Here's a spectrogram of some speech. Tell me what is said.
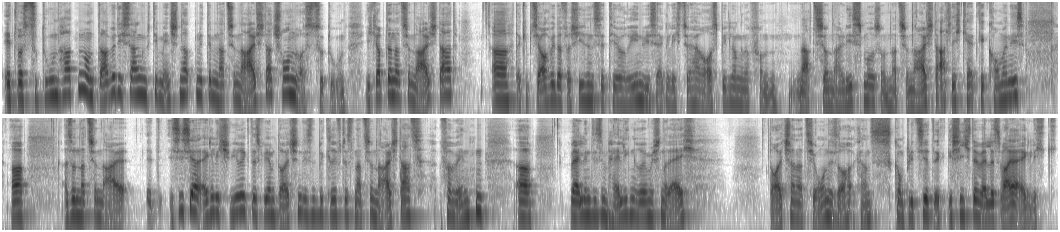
etwas zu tun hatten. Und da würde ich sagen, die Menschen hatten mit dem Nationalstaat schon was zu tun. Ich glaube, der Nationalstaat, äh, da gibt es ja auch wieder verschiedenste Theorien, wie es eigentlich zur Herausbildung von Nationalismus und Nationalstaatlichkeit gekommen ist. Äh, also national, es ist ja eigentlich schwierig, dass wir im Deutschen diesen Begriff des Nationalstaats verwenden, äh, weil in diesem Heiligen Römischen Reich deutscher Nation ist auch eine ganz komplizierte Geschichte, weil es war ja eigentlich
